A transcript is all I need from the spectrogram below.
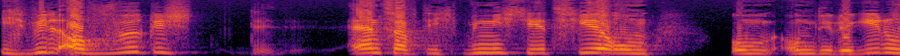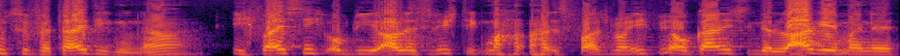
Ich will auch wirklich ernsthaft, ich bin nicht jetzt hier, um, um, um die Regierung zu verteidigen. Ja? Ich weiß nicht, ob die alles richtig machen, alles falsch machen. Ich bin auch gar nicht in der Lage, meine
